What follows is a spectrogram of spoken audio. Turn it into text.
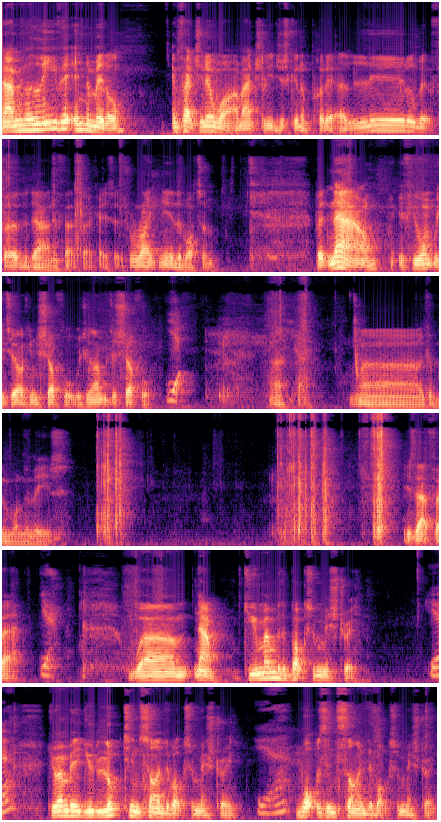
Now I'm going to leave it in the middle. In fact, you know what? I'm actually just going to put it a little bit further down, if that's okay. So it's right near the bottom. But now, if you want me to, I can shuffle. Would you like me to shuffle? Yeah. Okay. Uh, I'll give them one of these. Is that fair? Yeah. Um, now, do you remember the box of mystery? Yeah. Do you remember you looked inside the box of mystery? Yeah. What was inside the box of mystery?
